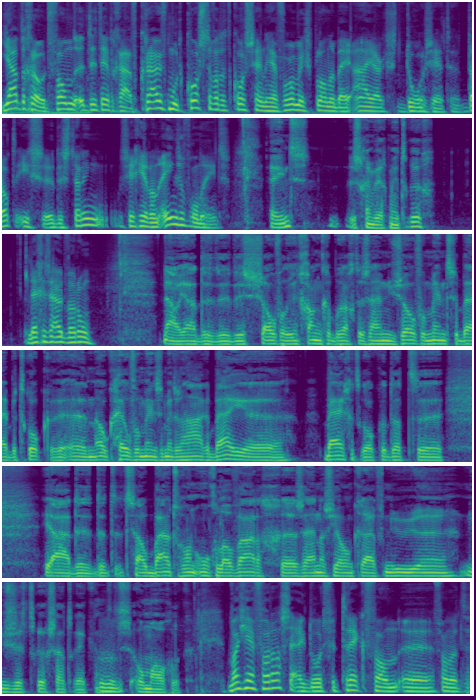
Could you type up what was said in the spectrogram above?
Jaap de Groot van de Telegraaf. Kruif moet kosten wat het kost zijn hervormingsplannen bij Ajax doorzetten. Dat is eh, de stelling. Zeg je dan eens of oneens? Eens. Er is geen weg meer terug. Leg eens uit waarom. Nou ja, er, er, is zoveel in gang gebracht. Er zijn nu zoveel mensen bij betrokken. En ook heel veel mensen met hun haren bij, uh, bijgetrokken. Dat, uh, ja, de, de, het zou buitengewoon ongeloofwaardig uh, zijn als Johan Cruijff nu, uh, nu ze terug zou trekken. Mm. Dat is onmogelijk. Was jij verrast eigenlijk door het vertrek van, van, het,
